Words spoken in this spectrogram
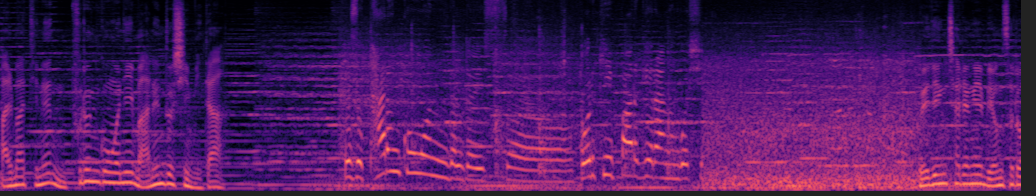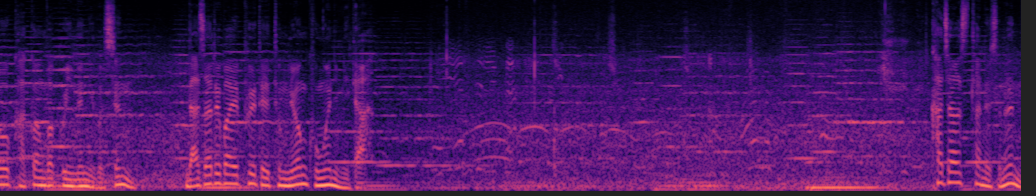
알마티는 푸른 공원이 많은 도시입니다. 그래서 다른 공원들도 있어요. 버키 파크라는 곳이 웨딩 촬영의 명소로 각광받고 있는 이곳은 나자르바예프 대통령 공원입니다. 카자흐스탄에서는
